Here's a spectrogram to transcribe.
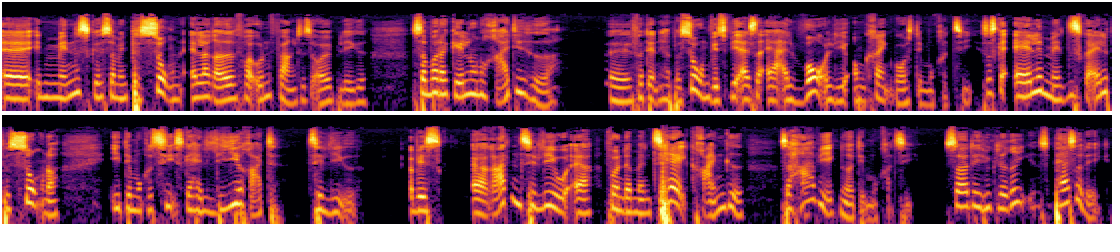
øh, et menneske som en person allerede fra undfangelsesøjeblikket, så må der gælde nogle rettigheder øh, for den her person, hvis vi altså er alvorlige omkring vores demokrati. Så skal alle mennesker, alle personer i demokrati skal have lige ret til livet. Og hvis at retten til liv er fundamentalt krænket, så har vi ikke noget demokrati. Så er det hyggeleri, så passer det ikke.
